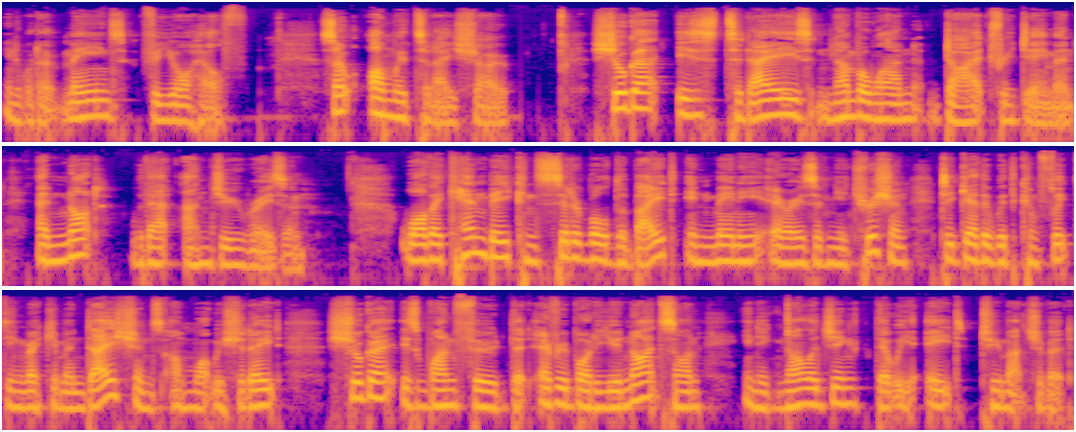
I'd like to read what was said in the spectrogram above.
into what it means for your health. So, on with today's show. Sugar is today's number one dietary demon, and not without undue reason. While there can be considerable debate in many areas of nutrition, together with conflicting recommendations on what we should eat, sugar is one food that everybody unites on in acknowledging that we eat too much of it.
